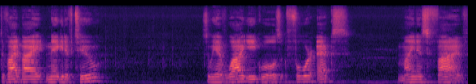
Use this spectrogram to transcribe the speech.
Divide by negative 2. So we have y equals 4x minus 5.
